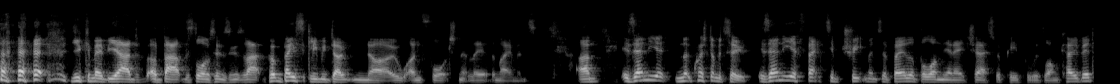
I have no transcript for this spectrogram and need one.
you can maybe add about this long term things that, but basically we don't know, unfortunately, at the moment. Um, is any question number two? Is any effective treatment available on the NHS for people with long COVID?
